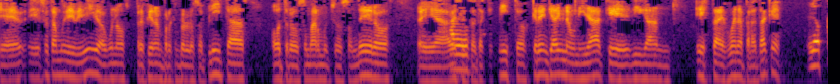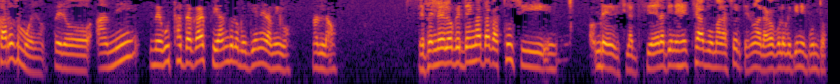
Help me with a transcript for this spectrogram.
Eh, eso está muy dividido, algunos prefieren, por ejemplo, los soplitas, otros sumar muchos sonderos, eh, a veces ataques mixtos. ¿Creen que hay una unidad que digan, esta es buena para ataque? Los carros son buenos, pero a mí me gusta atacar espiando lo que tiene el amigo al lado. Depende de lo que tenga, atacas tú. Si, hombre, si la ciudad la tienes hecha, pues mala suerte, ¿no? Ataca con lo que tiene y punto.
